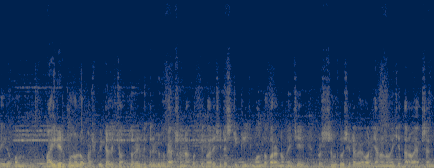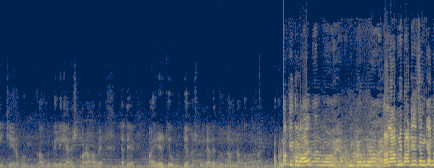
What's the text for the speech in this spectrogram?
এইরকম বাইরের কোনো লোক হসপিটালের চত্বরের ভেতরে ঢুকে ব্যবসা না করতে পারে, সেটা স্ট্রিক্টলি বন্ধ করানো হয়েছে। প্রশাসনকেও সেটা ব্যাপারে জানানো হয়েছে, তারাও অ্যাকশন নিচ্ছে, এরকম কাউকে পেলেই অ্যারেস্ট করা হবে, যাতে বাইরের কেউ ঢুকে হসপিটালের দুর্নাম না করতে পারে। কি করে হয়? তাহলে আপনি পাঠিয়েছেন কেন?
